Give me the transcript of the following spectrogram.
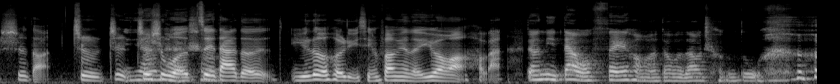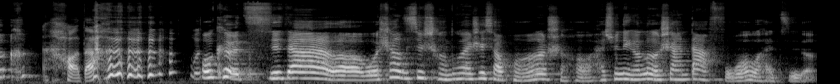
是的，就这这是我最大的娱乐和旅行方面的愿望，好吧？等你带我飞好吗？等我到成都，好的，我可期待了。我上次去成都还是小朋友的时候，还去那个乐山大佛，我还记得。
